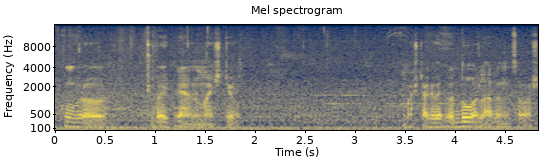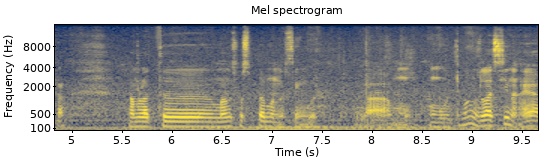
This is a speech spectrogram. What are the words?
acum vreo 2-3 ani, nu mai știu. Nu mai știu dacă de vreo două ori la rând sau așa. Am luat, uh, m-am dus o săptămână singur la mu- munte. M-am dus la Sinaia,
